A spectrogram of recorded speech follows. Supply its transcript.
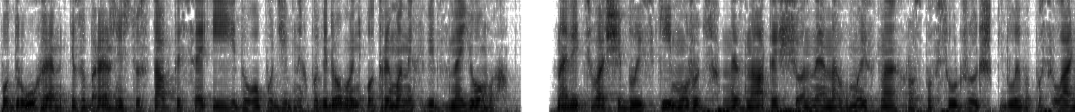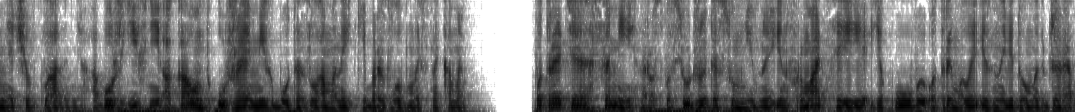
По-друге, із обережністю ставтеся і до подібних повідомлень, отриманих від знайомих. Навіть ваші близькі можуть не знати, що ненавмисно розповсюджують шкідливе посилання чи вкладення, або ж їхній акаунт уже міг бути зламаний кіберзловмисниками. По-третє, самі не розповсюджуйте сумнівної інформації, яку ви отримали із невідомих джерел.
